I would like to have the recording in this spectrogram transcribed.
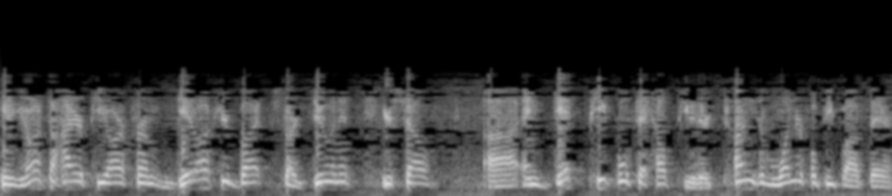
you don't have to hire a PR firm. Get off your butt, start doing it yourself, uh, and get people to help you. There are tons of wonderful people out there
